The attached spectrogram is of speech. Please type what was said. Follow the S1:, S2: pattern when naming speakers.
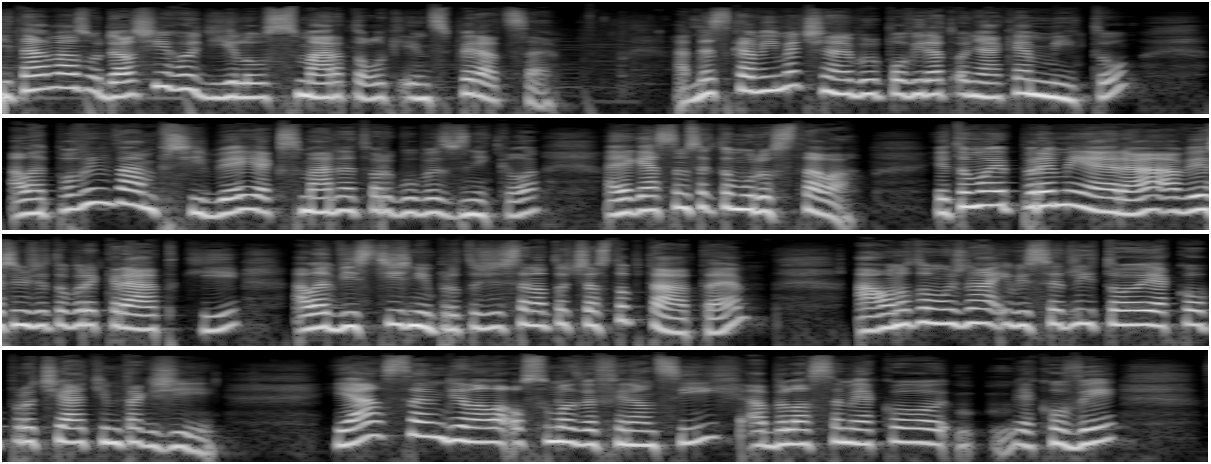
S1: Vítám vás u dalšího dílu Smart Talk Inspirace. A dneska výjimečně nebudu povídat o nějakém mýtu, ale povím vám příběh, jak Smart Network vůbec vznikl a jak já jsem se k tomu dostala. Je to moje premiéra a věřím, že to bude krátký, ale výstižný, protože se na to často ptáte a ono to možná i vysvětlí to, jako proč já tím tak žiji. Já jsem dělala 8 let ve financích a byla jsem jako, jako vy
